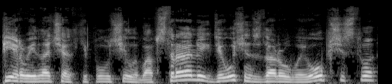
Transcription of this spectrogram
первые начатки получила в Австралии, где очень здоровое общество,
